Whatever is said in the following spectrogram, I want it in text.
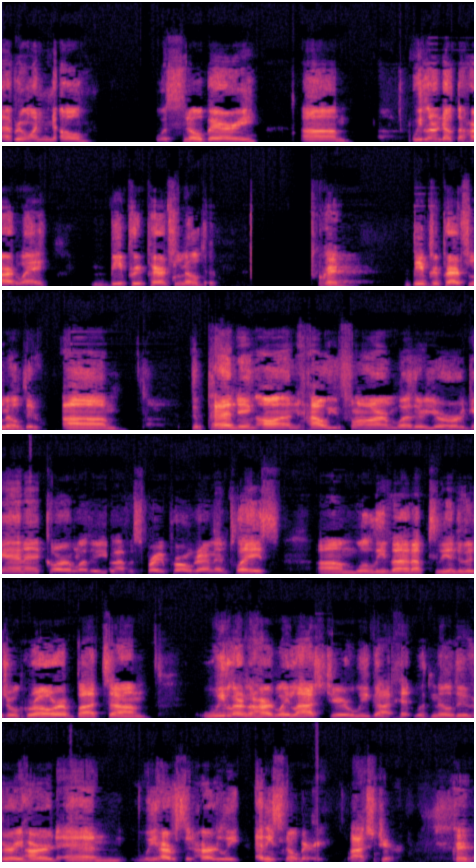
everyone know, with snowberry, um, we learned out the hard way. Be prepared for mildew Okay. be prepared for mildew. Um, depending on how you farm, whether you're organic or whether you have a spray program in place, um, we'll leave that up to the individual grower. But um, we learned the hard way last year. We got hit with mildew very hard, and we harvested hardly any snowberry last year. Okay.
